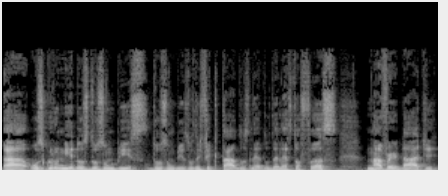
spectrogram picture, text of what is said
Ah, os grunhidos dos zumbis, dos zumbis, os infectados, né, do The Last of Us, na verdade,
